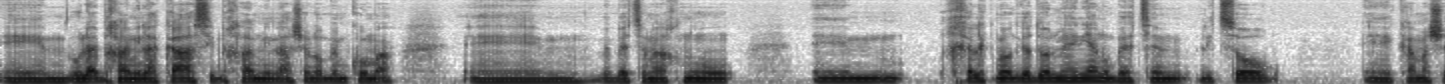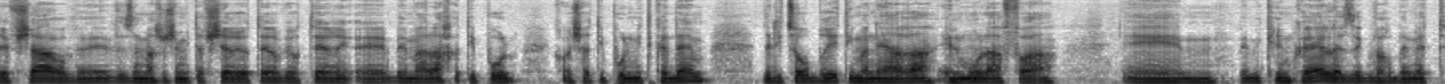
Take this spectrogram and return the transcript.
ואולי בכלל המילה כעס היא בכלל מילה שלא במקומה. ובעצם אנחנו, חלק מאוד גדול מהעניין הוא בעצם ליצור כמה שאפשר, וזה משהו שמתאפשר יותר ויותר במהלך הטיפול, ככל שהטיפול מתקדם, זה ליצור ברית עם הנערה אל מול ההפרעה. במקרים כאלה זה כבר באמת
